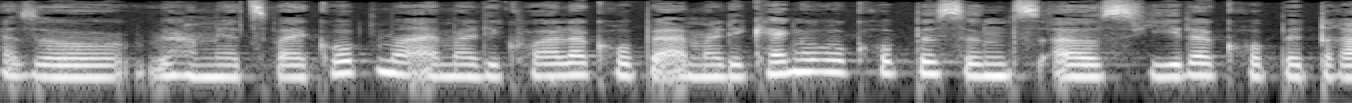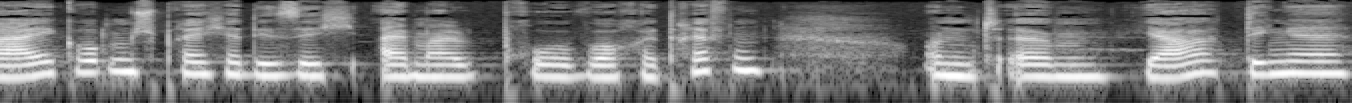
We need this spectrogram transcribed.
also wir haben ja zwei Gruppen, einmal die Koala-Gruppe, einmal die Känguru-Gruppe, sind aus jeder Gruppe drei Gruppensprecher, die sich einmal pro Woche treffen und ähm, ja, Dinge,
